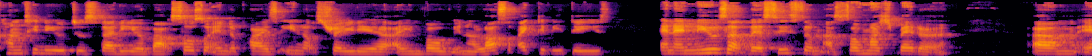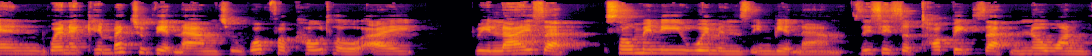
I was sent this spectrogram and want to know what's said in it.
continued to study about social enterprise in australia. I involved in a lot of activities and i knew that their system are so much better. Um, and when i came back to vietnam to work for koto i realized that so many women in vietnam this is a topic that no one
